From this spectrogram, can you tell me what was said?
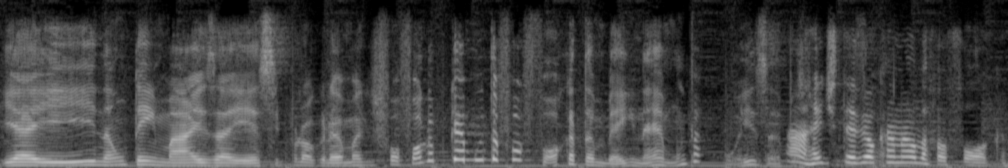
E aí não tem mais aí esse programa de fofoca, porque é muita fofoca também, né? Muita coisa. Ah, a Rede TV é o canal da fofoca.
